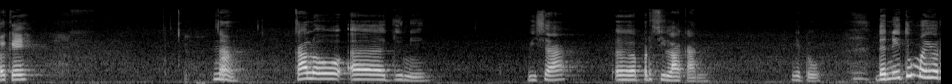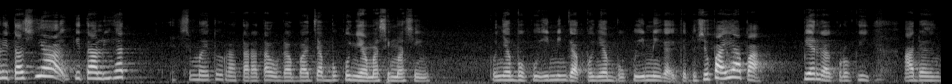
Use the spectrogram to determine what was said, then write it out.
Oke. Okay. nah kalau uh, gini. Bisa uh, persilakan. Gitu. Dan itu mayoritasnya kita lihat semua itu rata-rata udah baca bukunya masing-masing punya buku ini nggak punya buku ini nggak gitu. Supaya apa? Biar nggak grogi. Ada yang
